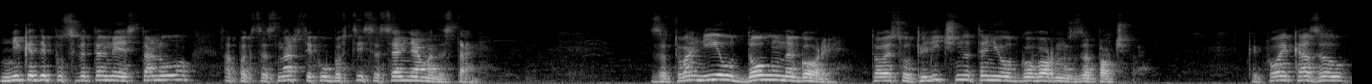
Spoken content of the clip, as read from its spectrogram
Никъде по света не е станало, а пък с нашите хубавци съвсем няма да стане. Затова ние отдолу нагоре, т.е. от личната ни отговорност започва. Какво е казал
